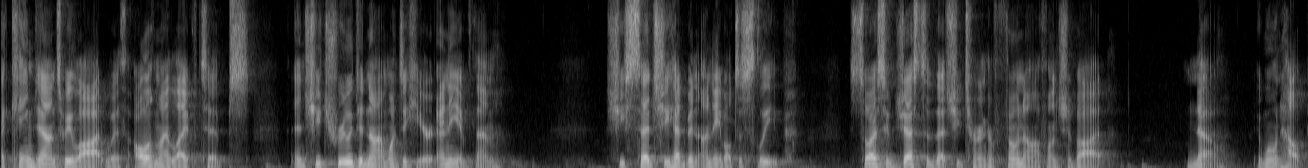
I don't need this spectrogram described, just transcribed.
I came down to Eilat with all of my life tips, and she truly did not want to hear any of them. She said she had been unable to sleep, so I suggested that she turn her phone off on Shabbat. No, it won't help.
